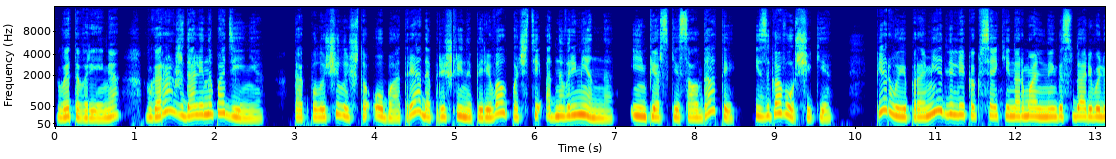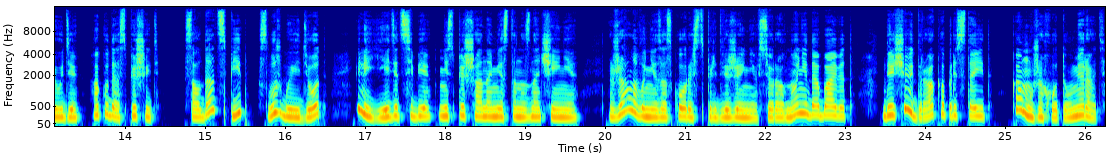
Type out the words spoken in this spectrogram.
В это время в горах ждали нападения. Так получилось, что оба отряда пришли на перевал почти одновременно, и имперские солдаты, и заговорщики. Первые промедлили, как всякие нормальные государевы люди, а куда спешить? Солдат спит, служба идет, или едет себе, не спеша на место назначения. Жалование за скорость передвижения все равно не добавят. Да еще и драка предстоит. Кому же охота умирать?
